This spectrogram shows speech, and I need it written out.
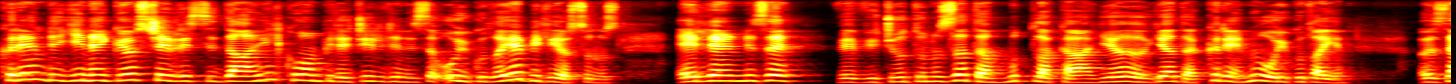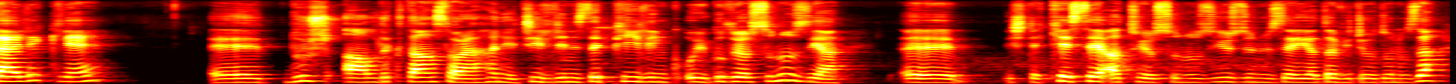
Krem de yine göz çevresi dahil komple cildinize uygulayabiliyorsunuz. Ellerinize ve vücudunuza da mutlaka yağı ya da kremi uygulayın. Özellikle e, duş aldıktan sonra hani cildinize peeling uyguluyorsunuz ya e, işte kese atıyorsunuz yüzünüze ya da vücudunuza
